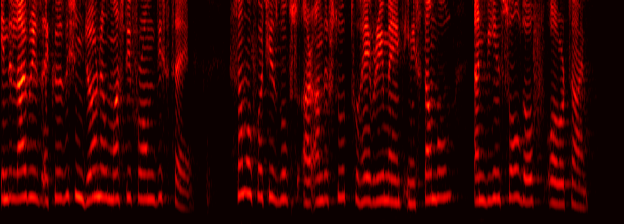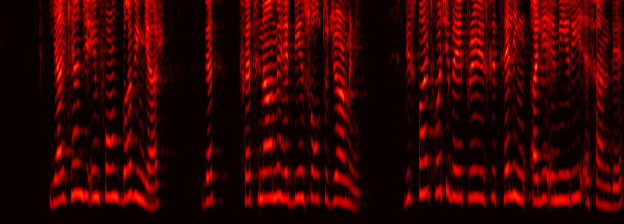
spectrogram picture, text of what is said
in the library's acquisition journal must be from this sale. Some of Hochi's books are understood to have remained in Istanbul and been sold off over time. Yelkenci informed Babinger that Fethname had been sold to Germany. Despite Hochi Bey previously telling Ali Emiri Efendi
